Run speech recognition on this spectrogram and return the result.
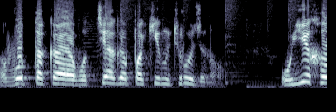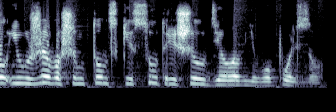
Вот такая вот тяга покинуть родину. Уехал и уже Вашингтонский суд решил дело в его пользу.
